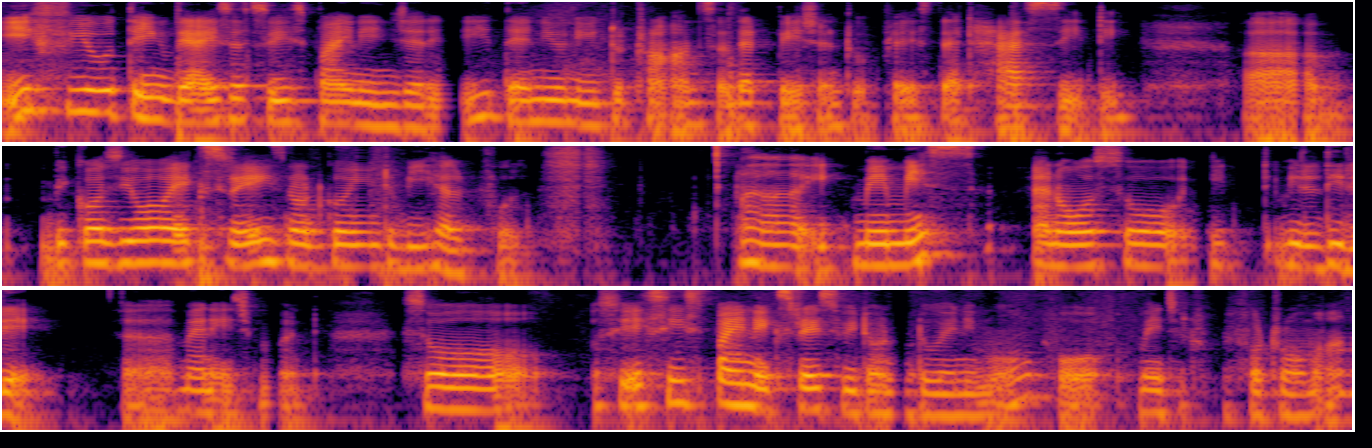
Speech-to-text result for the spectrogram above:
if you think there is a C-spine injury, then you need to transfer that patient to a place that has CT uh, because your X-ray is not going to be helpful. Uh, it may miss and also it will delay uh, management. So C- C-spine X-rays we don't do anymore for major for trauma.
